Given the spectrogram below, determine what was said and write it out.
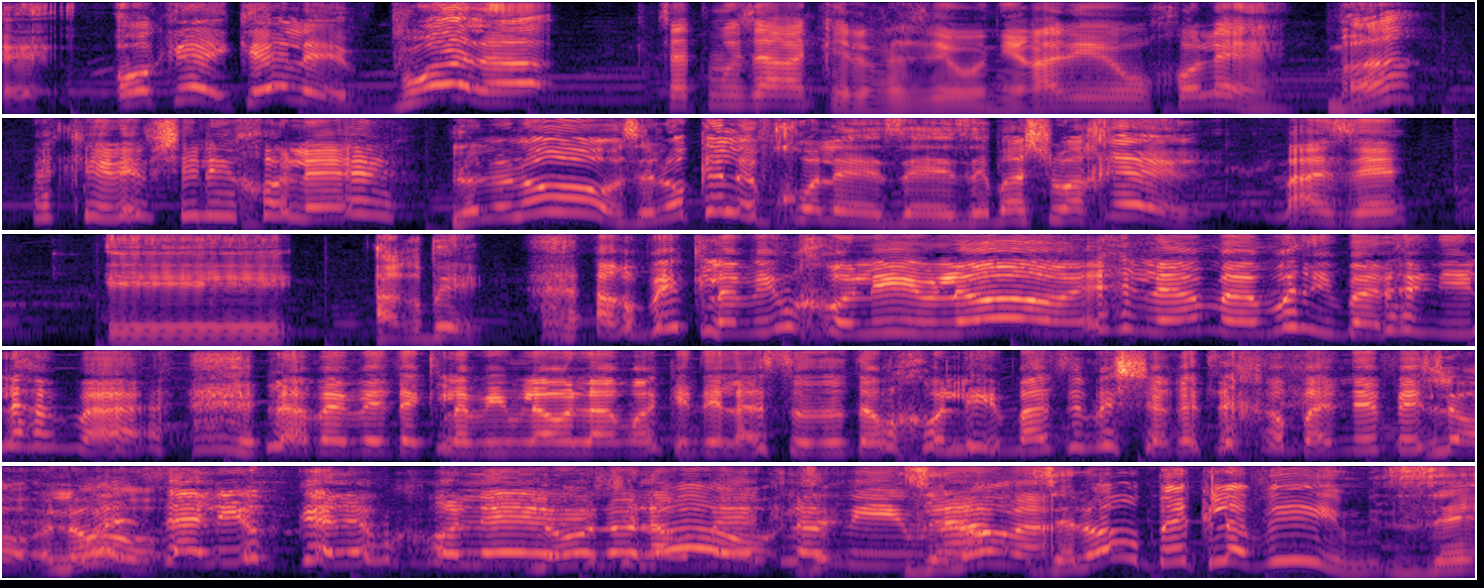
אה, אוקיי, כלב, וואלה. קצת מוזר הכלב הזה, הוא נראה לי הוא חולה. מה? הכלב שלי חולה. לא, לא, לא, זה לא כלב חולה, זה, זה משהו אחר. מה זה? אה, הרבה. הרבה כלבים חולים, לא, למה, מוני בלני, למה? למה הבאת כלבים לעולם רק כדי לעשות אותם חולים? מה זה משרת לך בנפש? לא, לא. הוא עשה לי כלב חולה לא, לא, של לא. הרבה זה- כלבים, זה, למה? לא, זה לא הרבה כלבים, זה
